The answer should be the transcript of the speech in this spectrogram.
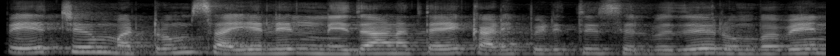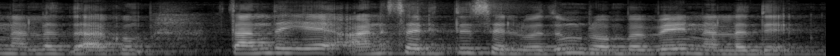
பேச்சு மற்றும் செயலில் நிதானத்தை கடைபிடித்து செல்வது ரொம்பவே நல்லதாகும். தந்தையை அனுசரித்து செல்வதும் ரொம்பவே நல்லது.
